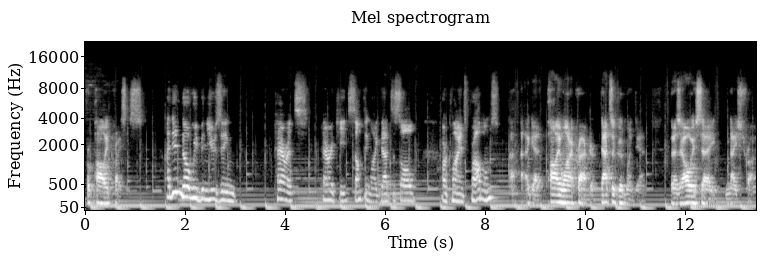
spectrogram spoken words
for poly crisis. I didn't know we've been using parrots, parakeets, something like that to solve our clients' problems. I, I get it. Poly want a cracker. That's a good one, Dan. But as I always say, nice try.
